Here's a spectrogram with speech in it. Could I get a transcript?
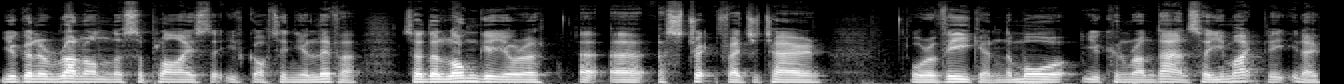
you're going to run on the supplies that you've got in your liver. So the longer you're a, a, a strict vegetarian or a vegan, the more you can run down. So you might be, you know,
